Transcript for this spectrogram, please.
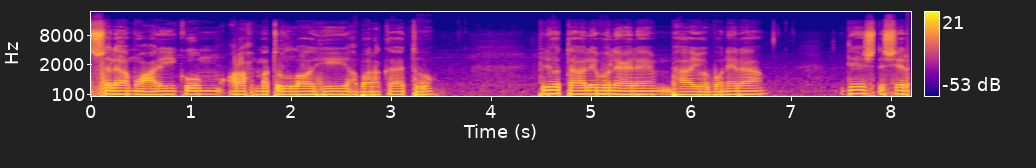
আসসালামু আলাইকুম রহমতুল্লাহি আবরাকাত। প্রিয় তালেবুল আলেম ভাই ও বোনেরা, দেশ দেশের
